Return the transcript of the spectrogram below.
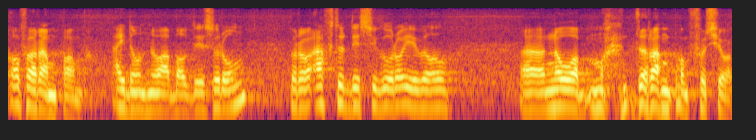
of a ram pump. I don't know about this room, but after this you will uh, know the ram pump for sure.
